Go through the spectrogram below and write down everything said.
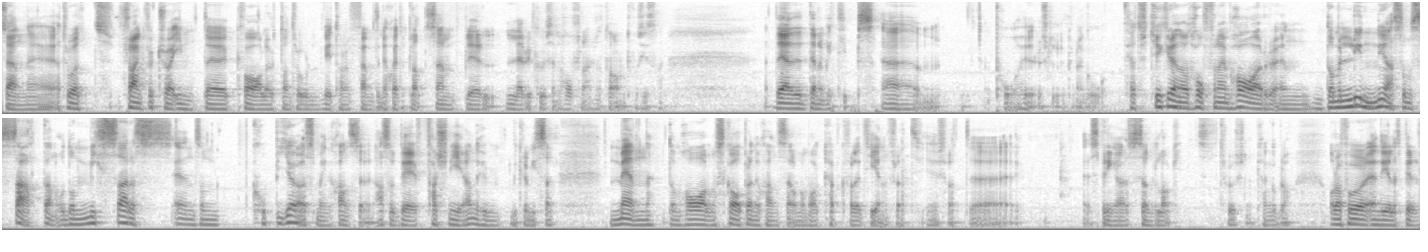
Sen eh, jag tror att Frankfurt tror jag inte kvalar utan tror vi tar en femte eller sjätte plats. Sen blir Leverkusen och Hoffenheim som tar de två sista. Det är, det är mitt tips ehm, på hur det skulle kunna gå. För jag tycker ändå att Hoffenheim har en. De är lynniga som satan och de missar en sån kopiös mängd chanser. Alltså det är fascinerande hur mycket de missar. Men de har, de skapar ändå chanser och de har kvaliteten för att, för att eh, springa sönder lag. Så jag tror det kan gå bra. Och de får en del spelare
